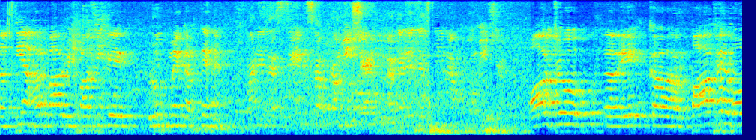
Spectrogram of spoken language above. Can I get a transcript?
गलतियाँ हर बार विश्वासी के रूप में करते हैं. और जो एक पाप है वो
